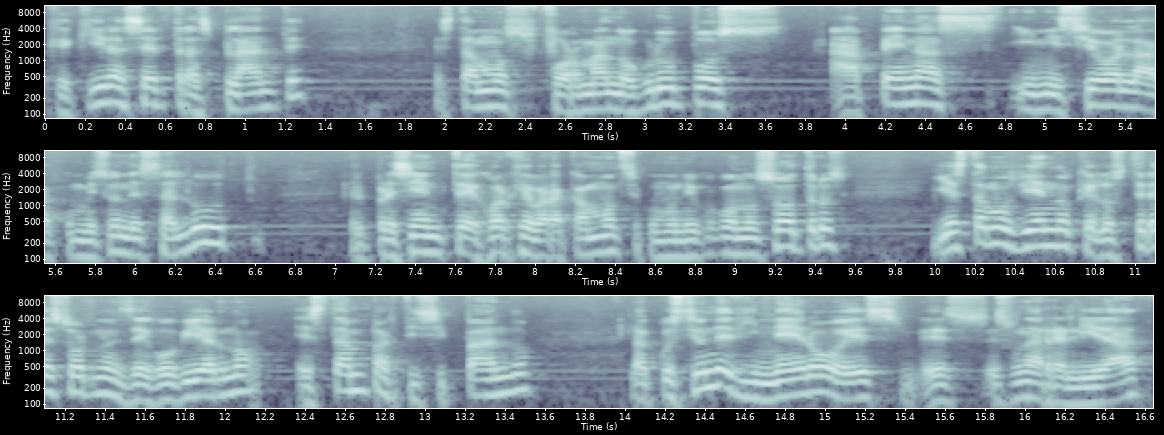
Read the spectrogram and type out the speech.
que quiere hacer trasplante. Estamos formando grupos, apenas inició la Comisión de Salud, el presidente Jorge Baracamont se comunicó con nosotros y estamos viendo que los tres órdenes de gobierno están participando. La cuestión de dinero es, es, es una realidad.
